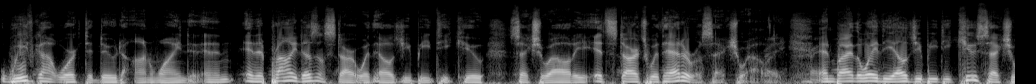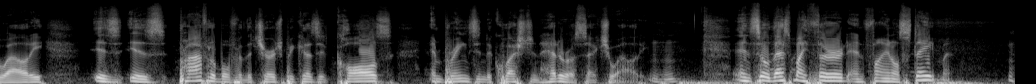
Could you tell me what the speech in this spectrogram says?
we've got work to do to unwind it. And and it probably doesn't start with LGBTQ sexuality. It starts with heterosexuality. Right, right. And by the way, the LGBTQ sexuality is is profitable for the church because it calls and brings into question heterosexuality. Mm-hmm. And so that's my third and final statement.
